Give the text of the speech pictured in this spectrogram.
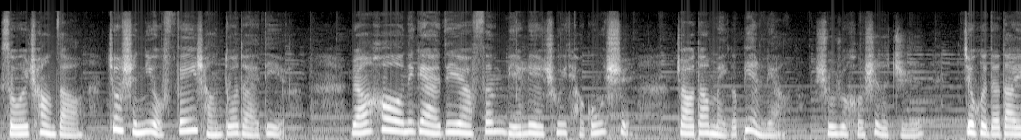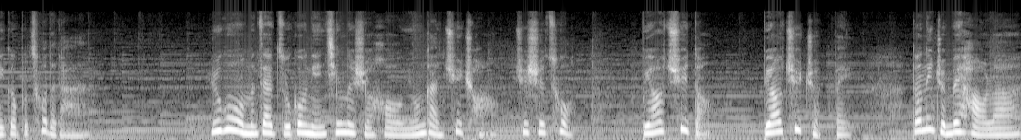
所谓创造，就是你有非常多的 idea，然后你给 idea 分别列出一条公式，找到每个变量，输入合适的值，就会得到一个不错的答案。如果我们在足够年轻的时候勇敢去闯、去试错，不要去等，不要去准备。等你准备好了，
